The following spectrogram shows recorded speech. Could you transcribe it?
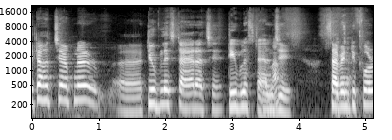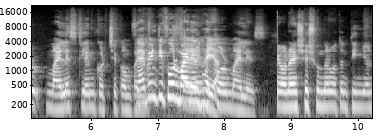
এটা হচ্ছে আপনার টিউবলেস টায়ার আছে। টিউবলেস টায়ার না? জি। সেভেন্টি ফোর মাইলেজ ক্লেম করছে কোম্পানি সেভেন্টি ফোর মাইলেজ ভাইয়া ফোর মাইলেজ অনায়াসে সুন্দর মতন তিনজন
